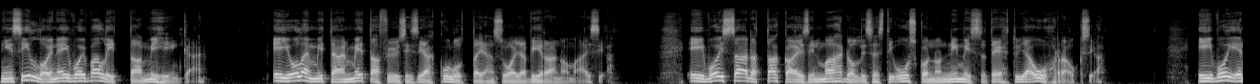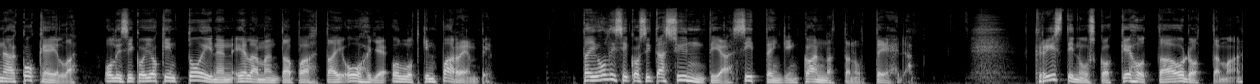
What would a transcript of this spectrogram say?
niin silloin ei voi valittaa mihinkään. Ei ole mitään metafyysisiä kuluttajan suojaviranomaisia ei voi saada takaisin mahdollisesti uskonnon nimissä tehtyjä uhrauksia. Ei voi enää kokeilla, olisiko jokin toinen elämäntapa tai ohje ollutkin parempi. Tai olisiko sitä syntiä sittenkin kannattanut tehdä? Kristinusko kehottaa odottamaan.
